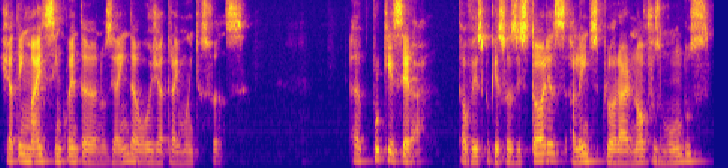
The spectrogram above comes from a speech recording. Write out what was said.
já tem mais de 50 anos e ainda hoje atrai muitos fãs. Uh, por que será? Talvez porque suas histórias, além de explorar novos mundos,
